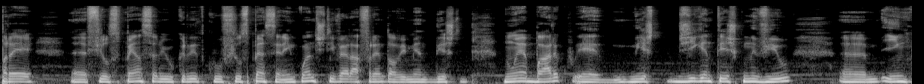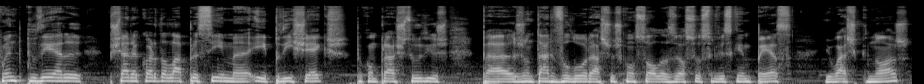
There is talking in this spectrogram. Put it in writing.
pré-Phil uh, Spencer. Eu acredito que o Phil Spencer, enquanto estiver à frente, obviamente, deste não é barco, é neste gigantesco navio, uh, e enquanto puder puxar a corda lá para cima e pedir cheques para comprar estúdios, para juntar valor às suas consolas e ao seu serviço Game Pass, eu acho que nós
